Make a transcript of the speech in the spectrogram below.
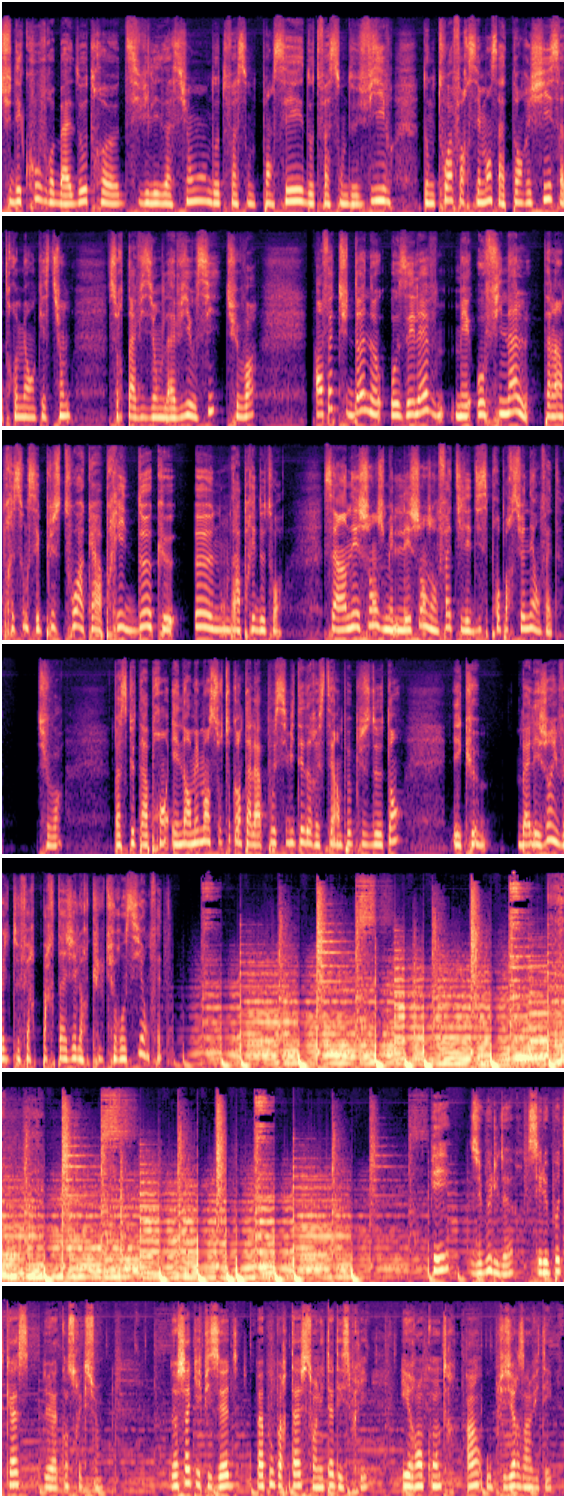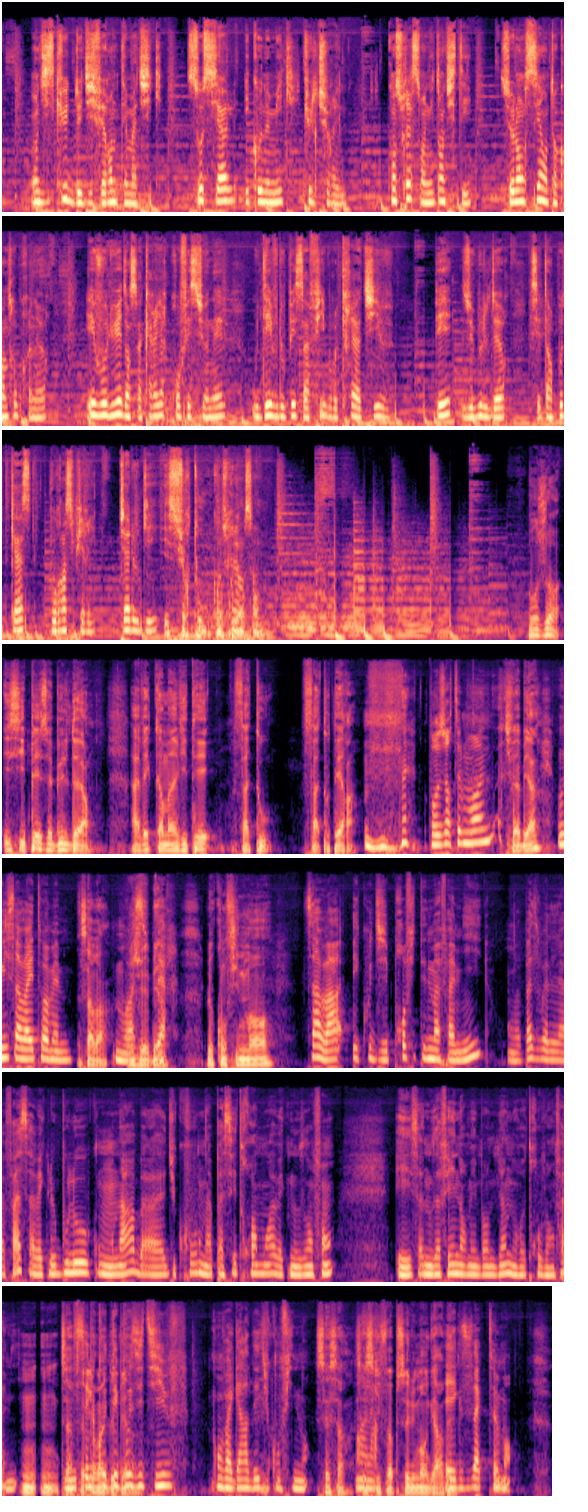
tu découvres bah, d'autres euh, civilisations, d'autres façons de penser, d'autres façons de vivre. Donc toi, forcément, ça t'enrichit, ça te remet en question sur ta vision de la vie aussi, tu vois. En fait, tu donnes aux élèves, mais au final, tu as l'impression que c'est plus toi qui as appris d'eux que eux n'ont appris de toi. C'est un échange, mais l'échange, en fait, il est disproportionné, en fait. Tu vois Parce que tu apprends énormément, surtout quand tu as la possibilité de rester un peu plus de temps et que bah, les gens, ils veulent te faire partager leur culture aussi, en fait. P, The Builder, c'est le podcast de la construction. Dans chaque épisode, Papou partage son état d'esprit et rencontre un ou plusieurs invités. On discute de différentes thématiques, sociales, économiques, culturelles. Construire son identité, se lancer en tant qu'entrepreneur, évoluer dans sa carrière professionnelle ou développer sa fibre créative. P, The Builder, c'est un podcast pour inspirer, dialoguer et, surtout construire ensemble. Bonjour, ici P The Builder, avec comme invité Fatou, Fatou Terra. Bonjour tout le monde. Tu vas bien? Oui, ça va et toi-même Ça va, Moi, je vais super. bien. Le confinement, Ça va. Écoute, j'ai profité de ma famille. On va pas se voiler la face. Avec le boulot qu'on a, bah, du coup, on a passé trois mois avec nos enfants. Et ça nous a fait énormément de bien de nous retrouver en famille. hum, hum, c'est le côté positif qu'on va garder du confinement. C'est ça, c'est Voilà. ce qu'il faut absolument garder. Exactement.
